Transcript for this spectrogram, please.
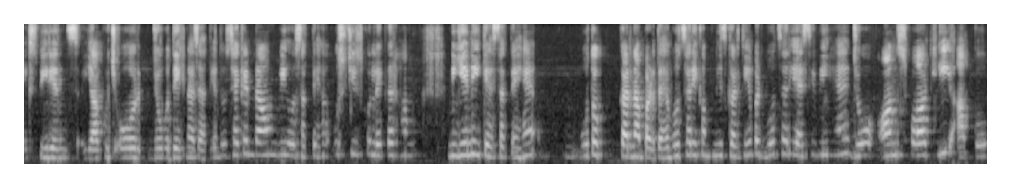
एक्सपीरियंस या कुछ और जो वो देखना चाहते हैं। तो सेकेंड राउंड भी हो सकते हैं। उस चीज़ को लेकर हम ये नहीं कह सकते हैं वो तो करना पड़ता है। बहुत सारी कंपनीज़ करती हैं बट बहुत सारी ऐसी भी हैं जो ऑन स्पॉट ही आपको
